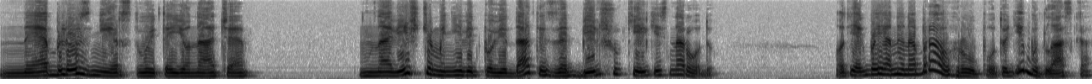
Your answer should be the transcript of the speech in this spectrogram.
Не блюзнірствуйте, юначе. Навіщо мені відповідати за більшу кількість народу? От якби я не набрав групу, тоді, будь ласка.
